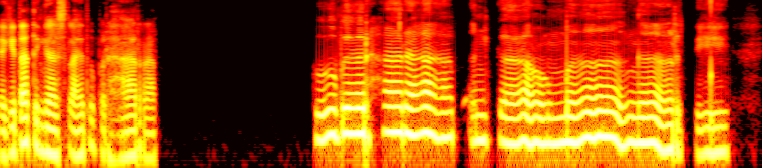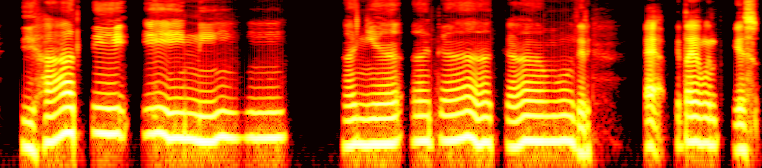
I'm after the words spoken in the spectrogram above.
Ya kita tinggal setelah itu berharap ku berharap engkau mengerti di hati ini hanya ada kamu. Jadi kayak kita yang ya su-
